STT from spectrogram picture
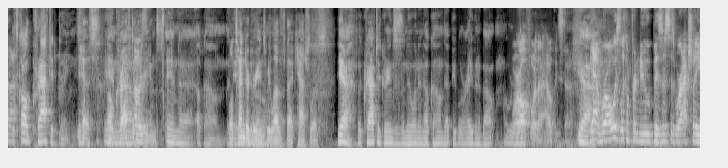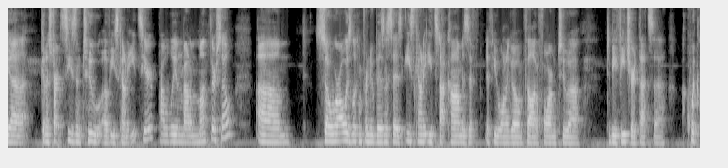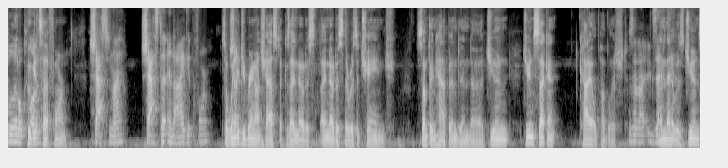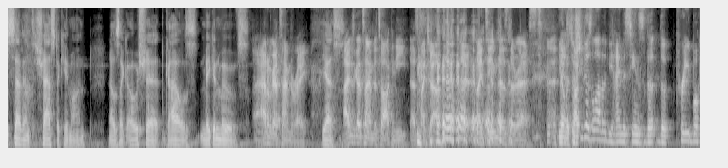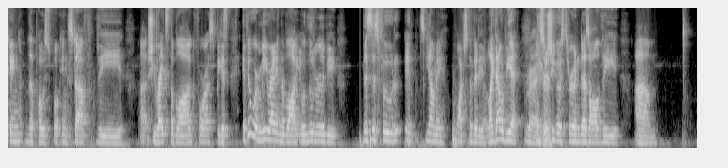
it's called crafted greens. Yes. And, oh, crafted uh, Oh, is it- greens. In uh, El Cajon. Well, new- tender new greens, we love that cashless. Yeah, but crafted greens is the new one in El Cajon that people are raving about. Over We're all for that healthy stuff. yeah. Yeah, and we're always looking for new businesses. We're actually uh, going to start season two of East County Eats here, probably in about a month or so. Um, so we're always looking for new businesses. EastCountyEats.com is if if you want to go and fill out a form to uh, to be featured. That's uh, a quick little plug. Who gets that form? Shasta and I. Shasta and I get the form. So when Sha- did you bring on Shasta? Because I noticed I noticed there was a change. Something happened in uh, June June second. Kyle published, Is that not exactly? and then it was June seventh. Shasta came on. And I was like, oh shit, Kyle's making moves. I don't got time to write. Yes. I just got time to talk and eat. That's my job. my team does the rest. Yeah, but so talk- she does a lot of the behind the scenes, the the pre booking, the post booking stuff. The uh, she writes the blog for us because if it were me writing the blog, it would literally be, "This is food. It's yummy. Watch the video." Like that would be it. Right. And so she goes through and does all the, um,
